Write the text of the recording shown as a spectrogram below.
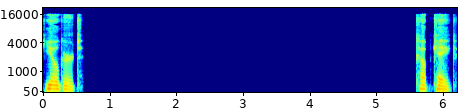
Yogurt. Cupcake.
